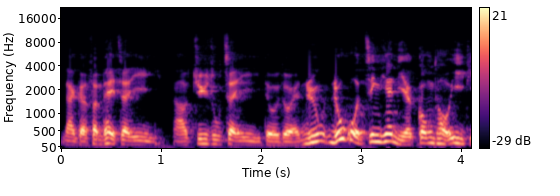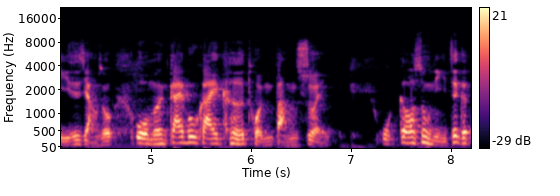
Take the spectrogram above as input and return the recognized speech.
那个分配正义，然后居住正义，对不对？如如果今天你的公投议题是讲说我们该不该科囤房税，我告诉你，这个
